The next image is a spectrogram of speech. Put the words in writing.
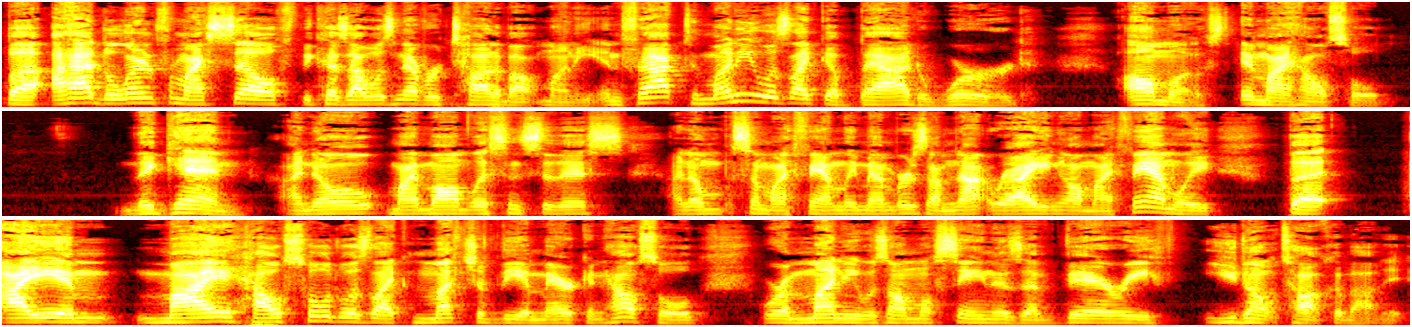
but I had to learn for myself because I was never taught about money. In fact, money was like a bad word almost in my household. Again, I know my mom listens to this. I know some of my family members. I'm not ragging on my family, but I am, my household was like much of the American household where money was almost seen as a very, you don't talk about it.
